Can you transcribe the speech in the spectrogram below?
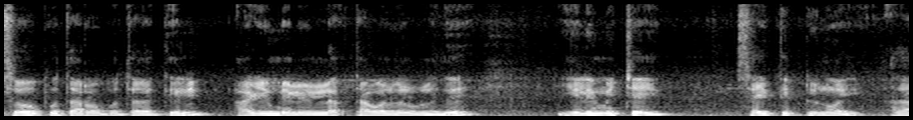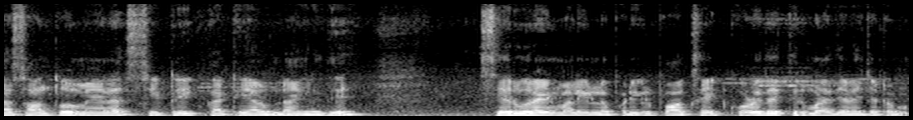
சிவப்பு தரவு புத்தகத்தில் அழியும் நிலையில் தகவல்கள் உள்ளது. எலுமிச்சை சைத்திட்டு நோய் அதாவது சாந்தோமேனஸ் சிட்ரிக் பாக்டீரியால் உண்டாகிறது. சேர்வராயன் மலையில் உள்ள படிகள் பாக்சைட் குழந்தை திருமண தடை சட்டம்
